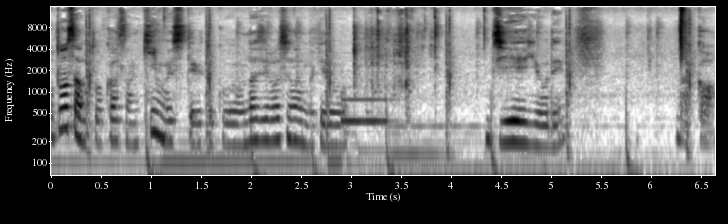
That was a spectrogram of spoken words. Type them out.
お父さんとお母さん勤務してるとこが同じ場所なんだけど自営業で。なんか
